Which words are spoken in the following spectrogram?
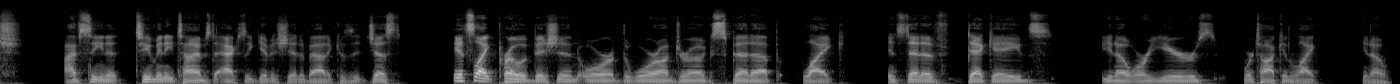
I've seen it too many times to actually give a shit about it because it just it's like prohibition or the war on drugs sped up like instead of decades, you know, or years, we're talking like, you know,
